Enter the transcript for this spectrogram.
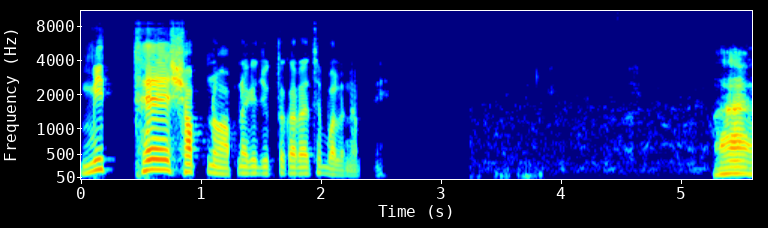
মিথ্যে স্বপ্ন আপনাকে যুক্ত করা আছে বলেন আপনি। হ্যাঁ,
